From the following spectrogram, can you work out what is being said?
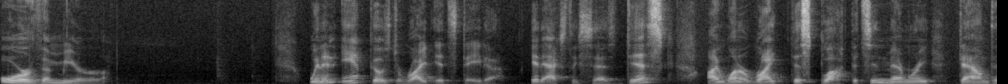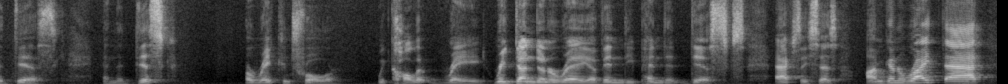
or the mirror. When an amp goes to write its data, it actually says, disk, I want to write this block that's in memory down to disk. And the disk array controller, we call it RAID, redundant array of independent disks, actually says, I'm going to write that,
